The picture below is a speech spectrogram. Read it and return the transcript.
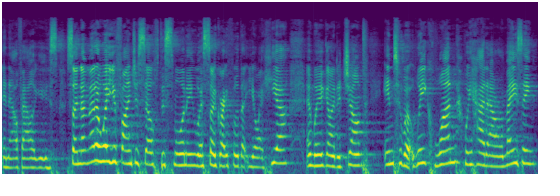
and our values. So, no matter where you find yourself this morning, we're so grateful that you are here, and we're going to jump into it. Week one, we had our amazing,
